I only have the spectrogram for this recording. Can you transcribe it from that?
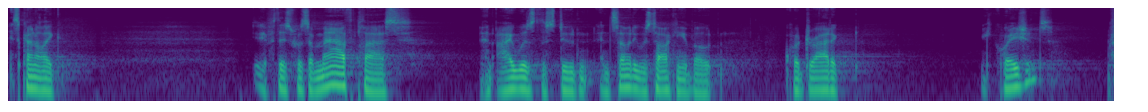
It's kind of like if this was a math class and I was the student, and somebody was talking about quadratic equations. I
